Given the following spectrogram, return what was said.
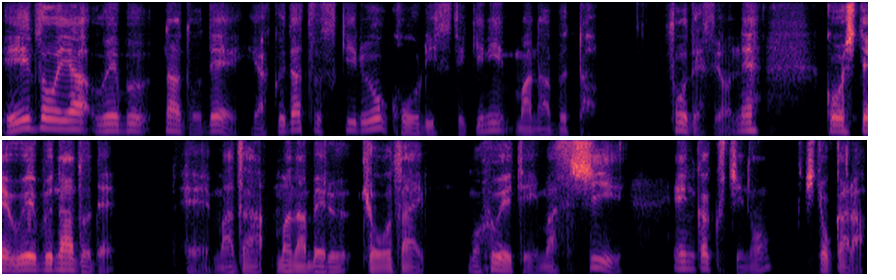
映像やウェブなどで役立つスキルを効率的に学ぶと。そうですよね。こうしてウェブなどで、え、まだ学べる教材も増えていますし、遠隔地の人から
